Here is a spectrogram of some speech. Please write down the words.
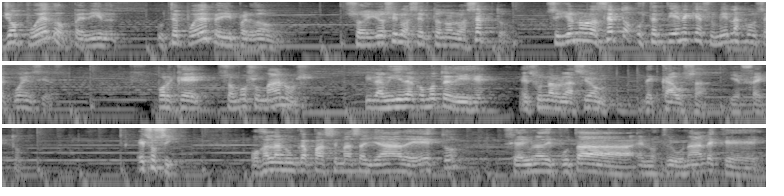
Yo puedo pedir, usted puede pedir perdón. Soy yo si lo acepto o no lo acepto. Si yo no lo acepto, usted tiene que asumir las consecuencias. Porque somos humanos. Y la vida, como te dije, es una relación de causa y efecto. Eso sí, ojalá nunca pase más allá de esto. Si hay una disputa en los tribunales, que,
